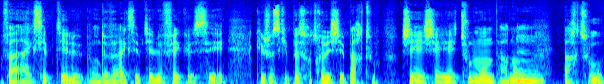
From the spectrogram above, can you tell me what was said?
enfin accepter le, on devrait accepter le fait que c'est quelque chose qui peut se retrouver chez partout, chez, chez tout le monde, pardon, Mhm. partout,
